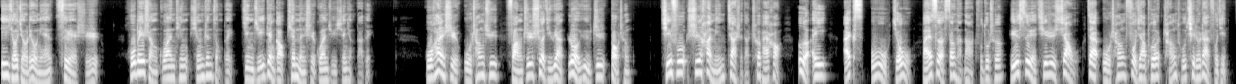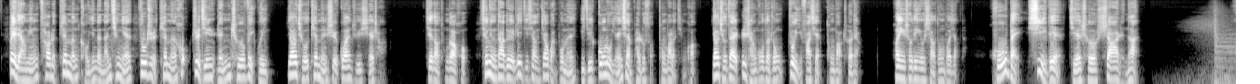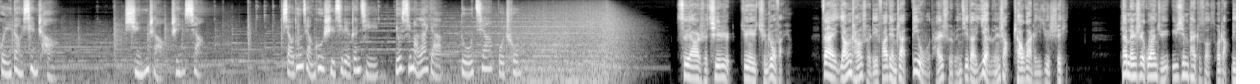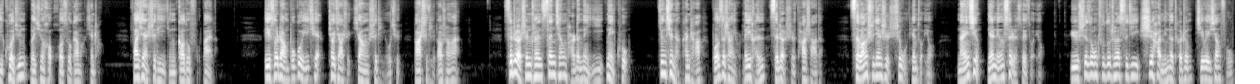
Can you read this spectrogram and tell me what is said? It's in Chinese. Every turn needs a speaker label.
Speaker 1: 一九九六年四月十日，湖北省公安厅刑侦总队紧急电告天门市公安局刑警大队。武汉市武昌区纺织设计院骆玉芝报称，其夫施汉民驾驶的车牌号鄂 A X 五五九五白色桑塔纳出租车，于四月七日下午在武昌傅家坡长途汽车站附近。被两名操着天门口音的男青年租至天门后，至今人车未归，要求天门市公安局协查。接到通告后，刑警大队立即向交管部门以及公路沿线派出所通报了情况，要求在日常工作中注意发现通报车辆。欢迎收听由小东播讲的湖北系列劫车杀人案。
Speaker 2: 回到现场，寻找真相。小东讲故事系列专辑由喜马拉雅独家播出。
Speaker 1: 四月二十七日，据群众反映，在羊场水利发电站第五台水轮机的叶轮上飘挂着一具尸体。天门市公安局于新派出所所长李扩军闻讯后，火速赶往现场，发现尸体已经高度腐败了。李所长不顾一切，跳下水向尸体游去，把尸体捞上岸。死者身穿三枪牌的内衣内裤，经现场勘查，脖子上有勒痕，死者是他杀的，死亡时间是十五天左右，男性，年龄四十岁左右，与失踪出租车司机施汉民的特征极为相符。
